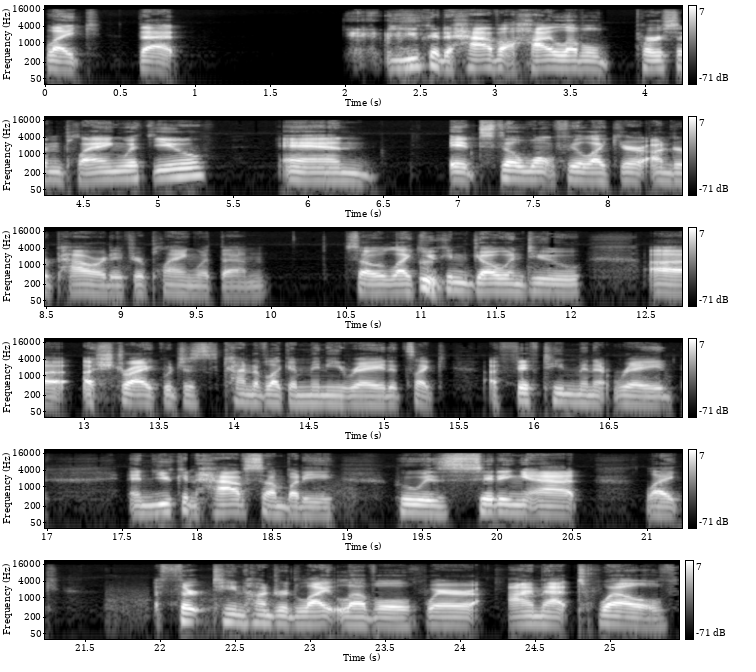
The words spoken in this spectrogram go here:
like that you could have a high level person playing with you and it still won't feel like you're underpowered if you're playing with them. So like you Hmm. can go into uh, a strike, which is kind of like a mini raid. It's like a 15 minute raid, and you can have somebody who is sitting at like 1300 light level where I'm at 12,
